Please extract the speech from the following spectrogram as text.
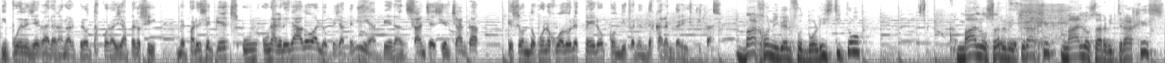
y puede llegar a ganar pelotas por allá. Pero sí, me parece que es un, un agregado a lo que ya tenía, que eran Sánchez y el Chaca, que son dos buenos jugadores, pero con diferentes características. Bajo nivel futbolístico, malos arbitrajes, malos arbitrajes,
